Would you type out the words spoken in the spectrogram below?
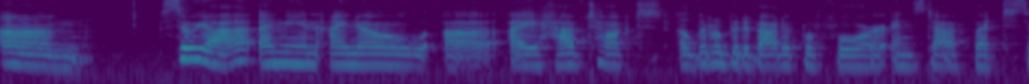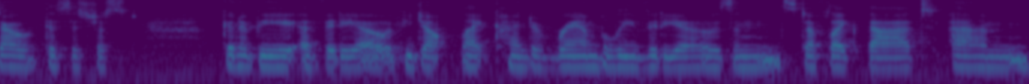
Um, so yeah, I mean, I know uh, I have talked a little bit about it before and stuff, but so this is just gonna be a video. If you don't like kind of rambly videos and stuff like that, um,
